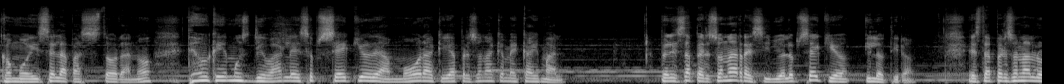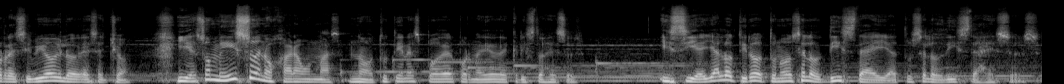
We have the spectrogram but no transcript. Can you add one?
Como dice la pastora, ¿no? Tengo que llevarle ese obsequio de amor a aquella persona que me cae mal. Pero esa persona recibió el obsequio y lo tiró. Esta persona lo recibió y lo desechó. Y eso me hizo enojar aún más. No, tú tienes poder por medio de Cristo Jesús. Y si ella lo tiró, tú no se lo diste a ella, tú se lo diste a Jesús.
